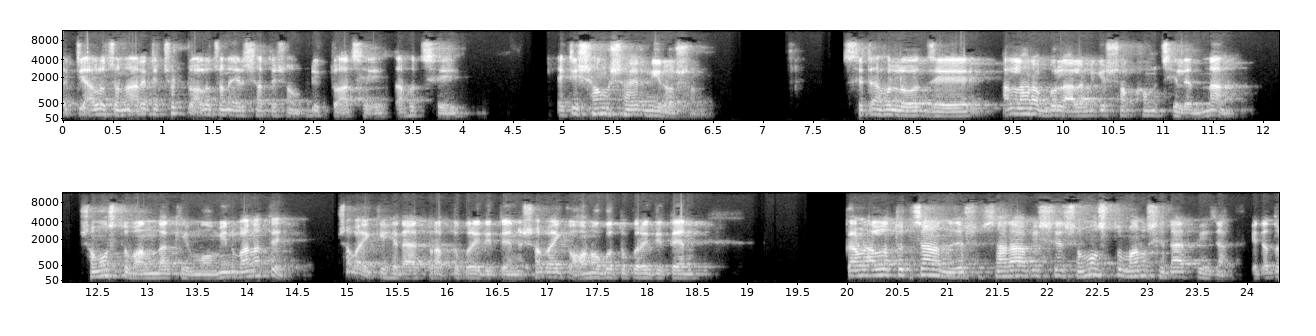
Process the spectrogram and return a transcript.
একটি আলোচনা, আর একটি ছোট্ট আলোচনা এর সাথে সম্পৃক্ত আছে। তা হচ্ছে একটি সংশয়ের নিরসন। সেটা হলো যে আল্লাহ রাব্বুল আলমীকে সক্ষম ছিলেন না? সমস্ত বান্দাকে মমিন বানাতে সবাইকে হেদায়ত প্রাপ্ত করে দিতেন, সবাইকে অনগত করে দিতেন। কারণ আল্লাহ তো চান যে সারা বিশ্বের সমস্ত মানুষ হেদায়ত পেয়ে যাক। এটা তো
